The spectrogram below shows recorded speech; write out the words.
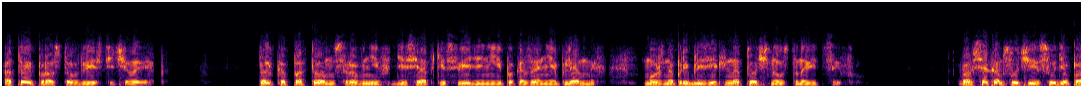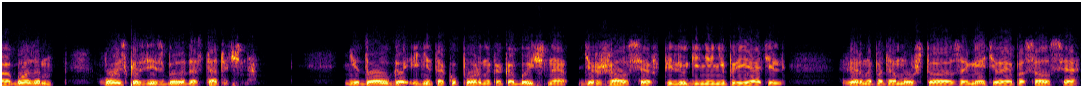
а то и просто в двести человек. Только потом, сравнив десятки сведений и показания пленных, можно приблизительно точно установить цифру. Во всяком случае, судя по обозам, войска здесь было достаточно. Недолго и не так упорно, как обычно, держался в Пелюгине неприятель, верно потому, что заметил и опасался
